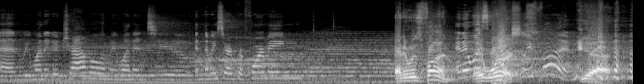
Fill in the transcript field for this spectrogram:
And we wanted to travel and we wanted to, and then we started performing. and it was fun And it was worked. actually fun. yeah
